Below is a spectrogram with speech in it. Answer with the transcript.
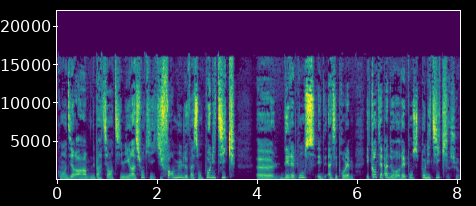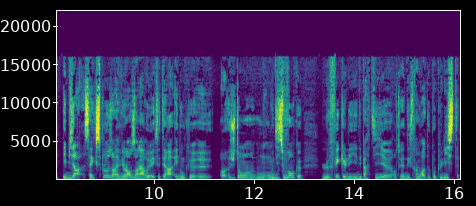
comment dire, des partis anti-immigration qui formulent de façon politique euh, des réponses à ces problèmes. Et quand il n'y a pas de réponse politique, eh bien, ça explose dans la violence, dans la rue, etc. Et donc, euh, euh, justement, on, dit souvent que le fait qu'il y ait des partis, euh, en tout cas d'extrême droite ou populistes,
